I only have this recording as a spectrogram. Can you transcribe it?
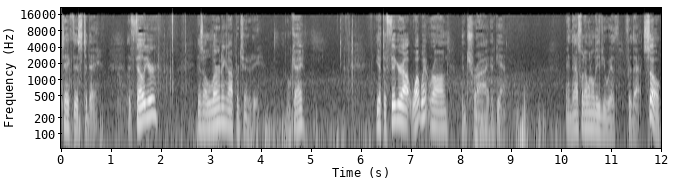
take this today. That failure is a learning opportunity. Okay? You have to figure out what went wrong and try again. And that's what I want to leave you with for that. So,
